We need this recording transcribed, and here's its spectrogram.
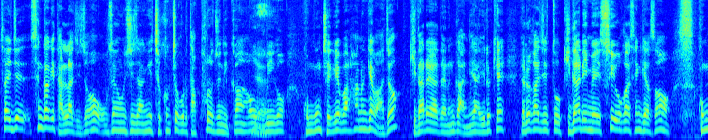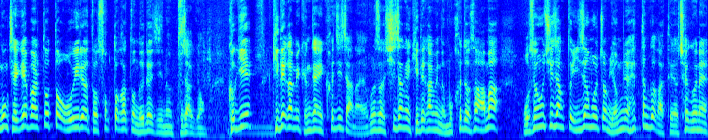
자 이제 생각이 달라지죠. 어, 오세훈 시장이 적극적으로 다 풀어주니까 어, 예. 우리 이거 공공 재개발 하는 게 맞아? 기다려야 되는 거 아니야? 이렇게 여러 가지 또 기다림의 수요가 생겨서 공공 재개발도 또 오히려 더 속도가 또 느려지는 부작용. 거기에 기대감이 굉장히 커지잖아요. 그래서 시장의 기대감이 너무 커져서 아마 오세훈 시장도 이 점을 좀 염려했던 것 같아요. 최근에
